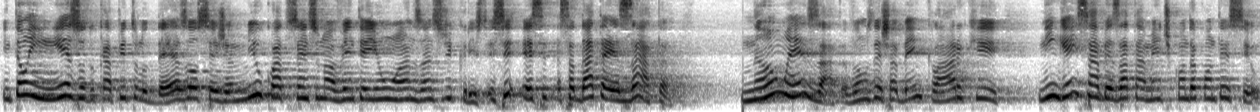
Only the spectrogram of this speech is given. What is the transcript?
Então, em Êxodo capítulo 10, ou seja, 1491 anos antes de Cristo, esse, esse, essa data é exata? Não é exata. Vamos deixar bem claro que ninguém sabe exatamente quando aconteceu.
